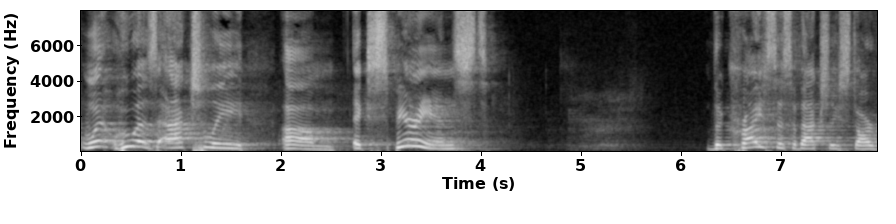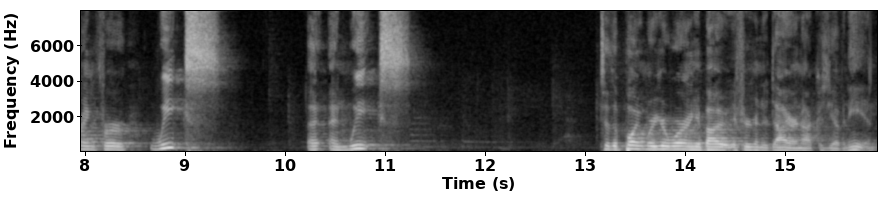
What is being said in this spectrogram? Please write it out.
What, who has actually um, experienced the crisis of actually starving for weeks and weeks to the point where you're worrying about if you're going to die or not because you haven't eaten?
